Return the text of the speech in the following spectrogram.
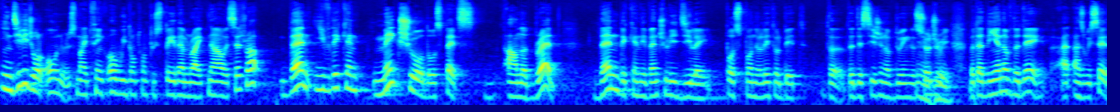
individual owners might think, oh, we don't want to spay them right now, etc. Then, if they can make sure those pets are not bred, then they can eventually delay, postpone a little bit the, the decision of doing the surgery. Mhm. But at the end of the day, as we said,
